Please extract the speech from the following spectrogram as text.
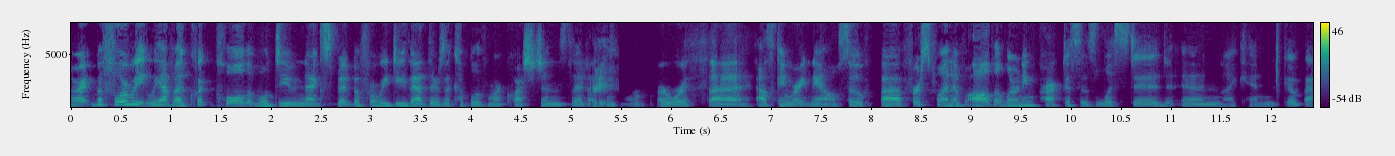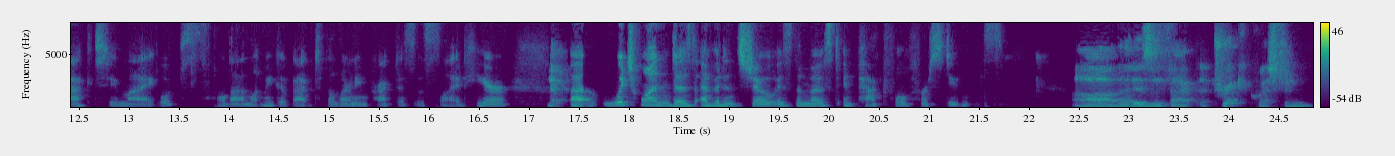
All right, before we, we have a quick poll that we'll do next, but before we do that, there's a couple of more questions that Great. I think are, are worth uh, asking right now. So uh, first one, of all the learning practices listed, and I can go back to my, whoops, hold on, let me go back to the learning practices slide here. Yeah. Uh, which one does evidence show is the most impactful for students? Ah, that is in fact a trick question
